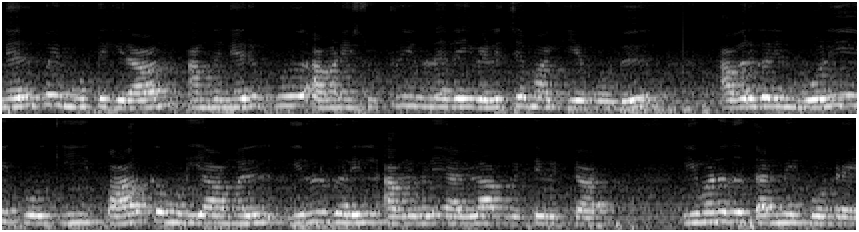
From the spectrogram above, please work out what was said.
நெருப்பை மூட்டுகிறான் அந்த நெருப்பு அவனை சுற்றியுள்ளதை வெளிச்சமாக்கிய போது அவர்களின் ஒளியை போக்கி பார்க்க முடியாமல் இருள்களில் அவர்களை அல்லாஹ் விட்டுவிட்டான். இவனது தன்மை போன்றே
